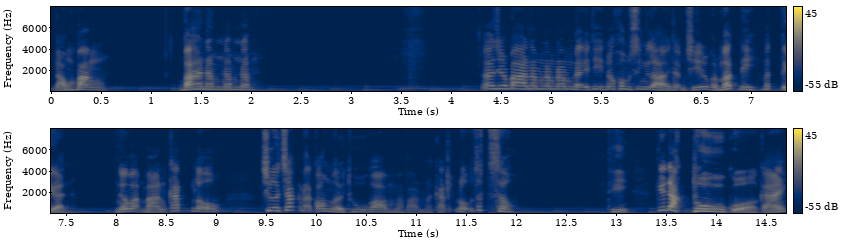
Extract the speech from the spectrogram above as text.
đóng băng 3 năm 5 năm à, chứ 3 năm 5 năm đấy thì nó không sinh lời thậm chí nó còn mất đi mất tiền nếu bạn bán cắt lỗ chưa chắc đã có người thu gom và bạn phải cắt lỗ rất sâu thì cái đặc thù của cái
